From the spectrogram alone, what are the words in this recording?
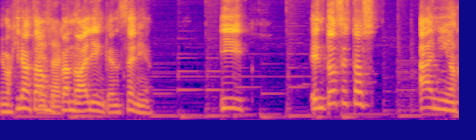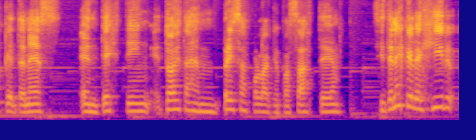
Me imagino que estabas buscando a alguien que enseñe. Y en todos estos años que tenés en testing, todas estas empresas por las que pasaste. Si tenés que elegir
